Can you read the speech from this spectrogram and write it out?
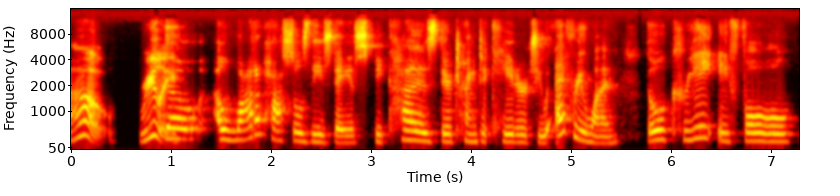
Oh, really? So, a lot of hostels these days, because they're trying to cater to everyone, they'll create a full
